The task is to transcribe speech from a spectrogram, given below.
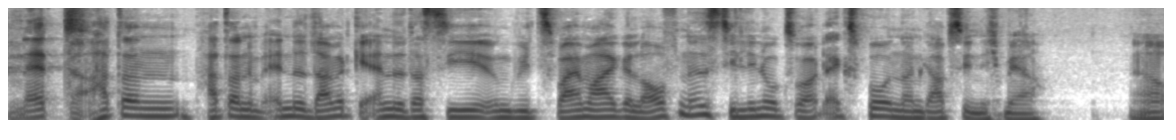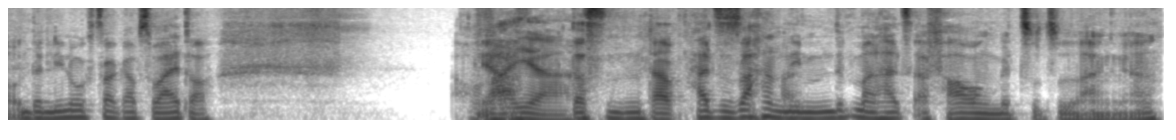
nett. Ja, hat, dann, hat dann am Ende damit geendet, dass sie irgendwie zweimal gelaufen ist, die Linux World Expo, und dann gab es sie nicht mehr. Ja, und den Linux-Tag gab es weiter. Oh, ja, ja, das sind da, halt so Sachen, die nimmt man halt als Erfahrung mit sozusagen, ja.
